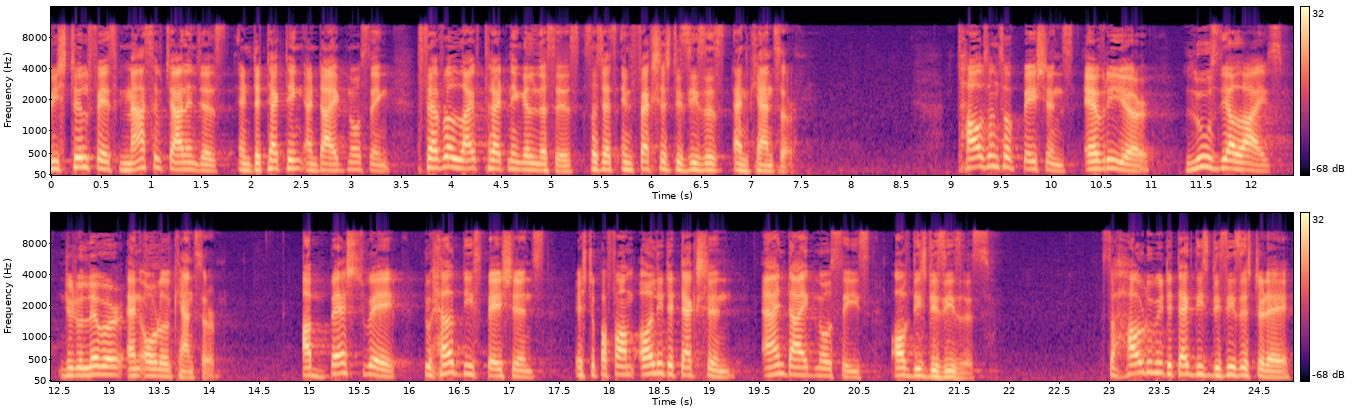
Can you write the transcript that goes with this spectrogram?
we still face massive challenges in detecting and diagnosing several life threatening illnesses, such as infectious diseases and cancer. Thousands of patients every year lose their lives due to liver and oral cancer. Our best way to help these patients is to perform early detection and diagnosis of these diseases. So, how do we detect these diseases today,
